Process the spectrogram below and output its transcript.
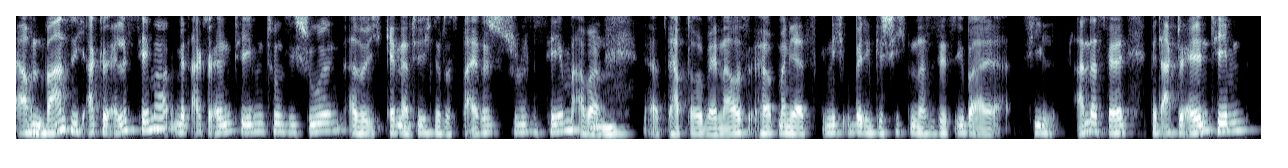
Auch ein wahnsinnig aktuelles Thema. Mit aktuellen Themen tun sich Schulen. Also ich kenne natürlich nur das bayerische Schulsystem, aber mhm. habt darüber hinaus hört man jetzt nicht unbedingt Geschichten, dass es jetzt überall viel anders wäre. Mit aktuellen Themen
